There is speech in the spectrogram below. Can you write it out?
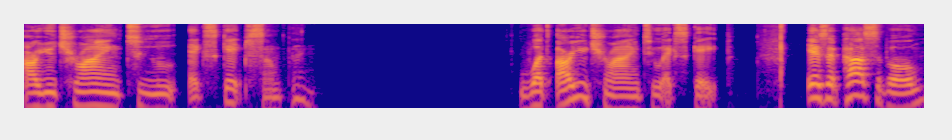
Are you trying to escape something? What are you trying to escape? Is it possible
